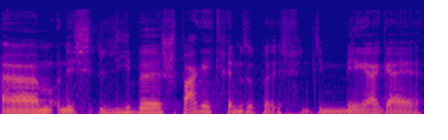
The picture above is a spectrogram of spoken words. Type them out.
ähm, und ich liebe Spargelcremesuppe. Ich finde die mega geil.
